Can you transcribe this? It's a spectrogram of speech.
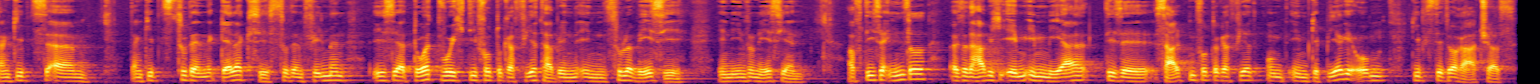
Dann gibt es ähm, zu den Galaxies, zu den Filmen, ist ja dort, wo ich die fotografiert habe, in, in Sulawesi, in Indonesien. Auf dieser Insel also da habe ich eben im Meer diese Salpen fotografiert und im Gebirge oben gibt es die Dorachas.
